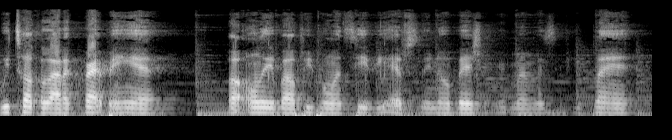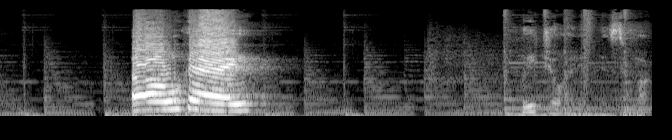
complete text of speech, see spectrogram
We talk a lot of crap in here, but only about people on TV. Absolutely no bitch remembers if you plan. Oh, okay. We joining this group.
